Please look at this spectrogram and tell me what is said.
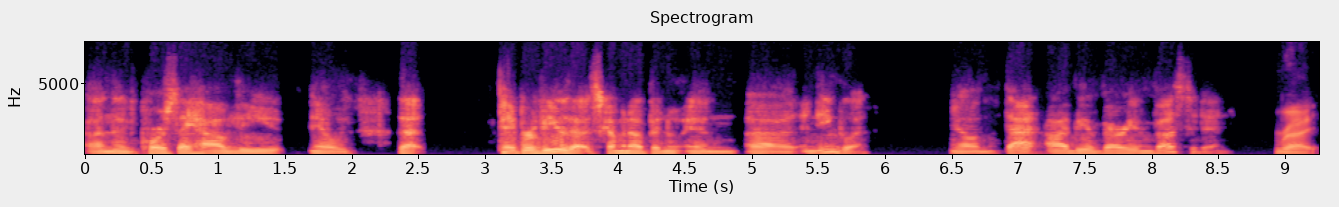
and then of course they have the you know that pay per view that's coming up in in uh, in England. You know that I'd be very invested in. Right.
